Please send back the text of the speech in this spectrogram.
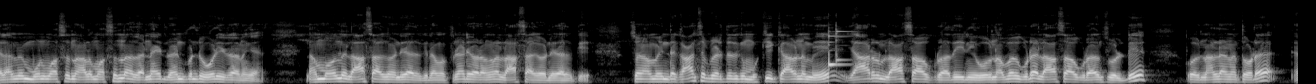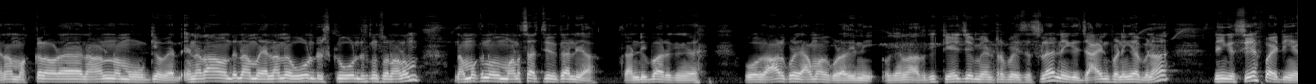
எல்லாமே மூணு மாதம் நாலு மாதம் தான் ரன் ஆகிட்டு ரன் பண்ணிட்டு ஓடிடுறானுங்க. நம்ம வந்து லாஸ் ஆக வேண்டியதாக இருக்குது நம்ம பின்னாடி வரவங்களாம் லாஸ் ஆக வேண்டியதாக இருக்குது ஸோ நம்ம இந்த கான்செப்ட் எடுத்ததுக்கு முக்கிய காரணமே யாரும் லாஸ் ஆகக்கூடாது. இனி ஒரு நபர் கூட லாஸ் ஆகக்கூடாதுன்னு சொல்லிட்டு ஒரு நல்ல எண்ணத்தோட ஏன்னா மக்களோட நானும் நம்ம முக்கியம். என்ன தான் வந்து நம்ம எல்லாமே ஓன் ரிஸ்க்கு ஓன் ரிஸ்க்குன்னு சொன்னாலும் நமக்குன்னு ஒரு மனசாட்சி இருக்கா இல்லையா? கண்டிப்பாக இருக்குங்க. ஒரு ஆள் கூட ஏமாறக்கூடாது இனி ஓகேங்களா அதுக்கு கேஜிஎம் என்டர்பிரைசஸில் நீங்கள் ஜாயின் பண்ணீங்க அப்படின்னா நீங்கள் சேஃப் ஆகிட்டீங்க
